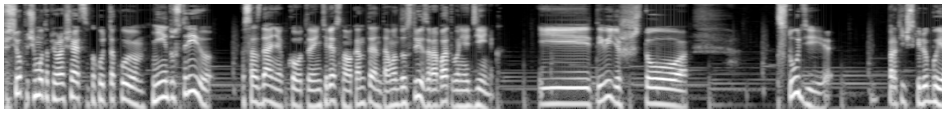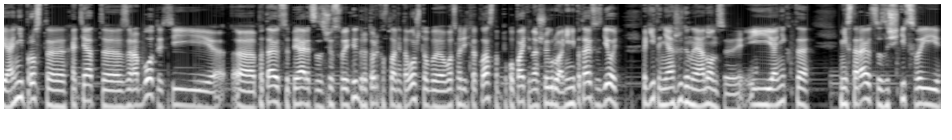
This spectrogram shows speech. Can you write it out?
все почему-то превращается в какую-то такую не индустрию создания какого-то интересного контента, а в индустрию зарабатывания денег. И ты видишь, что студии практически любые, они просто хотят э, заработать и э, пытаются пиариться за счет своих игр только в плане того, чтобы вот смотрите, как классно, покупайте нашу игру. Они не пытаются сделать какие-то неожиданные анонсы, и они как-то не стараются защитить свои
